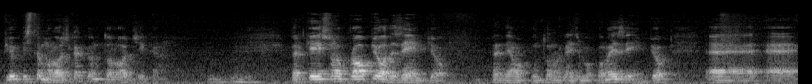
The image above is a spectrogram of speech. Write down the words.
più epistemologica che ontologica perché sono proprio, ad esempio, prendiamo appunto un organismo come esempio, eh, eh,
